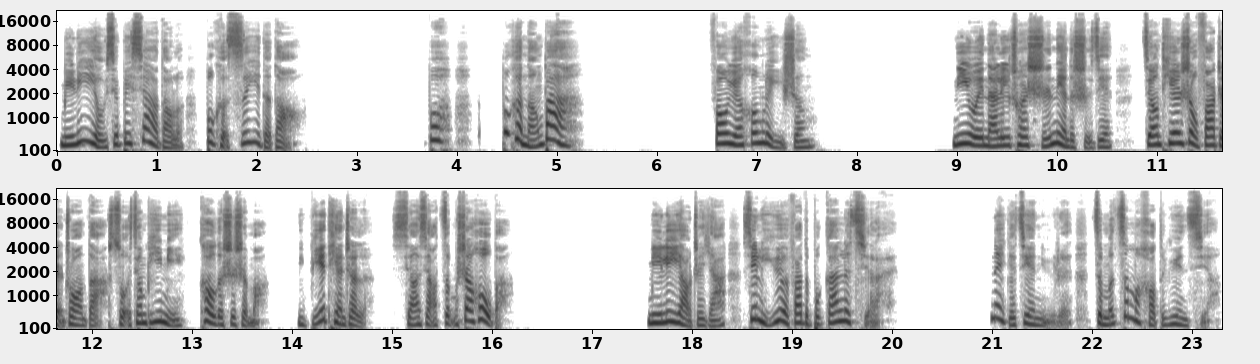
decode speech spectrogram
米莉有些被吓到了，不可思议的道：“不，不可能吧？”方圆哼了一声：“你以为南离川十年的时间将天盛发展壮大，所向披靡，靠的是什么？你别天真了，想想怎么善后吧。”米莉咬着牙，心里越发的不甘了起来。那个贱女人怎么这么好的运气啊？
